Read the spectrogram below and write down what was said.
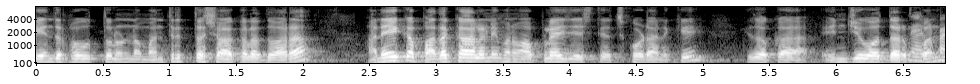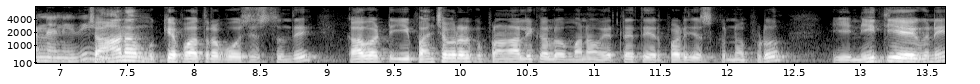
కేంద్ర ప్రభుత్వంలో ఉన్న మంత్రిత్వ శాఖల ద్వారా అనేక పథకాలని మనం అప్లై చేసి తెచ్చుకోవడానికి ఇది ఒక ఎన్జిఓ దర్పణ్ చాలా ముఖ్య పాత్ర పోషిస్తుంది. కాబట్టి ఈ పంచవర్గ ప్రణాళికలో మనం ఎట్లయితే ఏర్పాటు చేసుకున్నప్పుడు ఈ నీతి ఆయోగ్ని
